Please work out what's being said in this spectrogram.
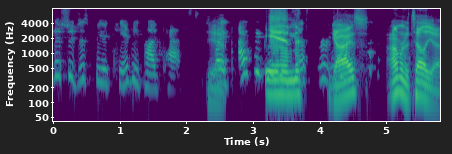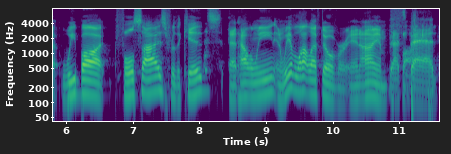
this should just be a candy podcast. Yeah. Like I think In- Guys, I'm going to tell you, we bought full size for the kids at Halloween, and we have a lot left over, and I am That's fucked. bad.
